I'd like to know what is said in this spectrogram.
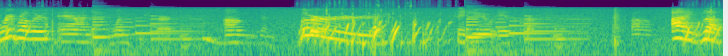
three brothers and one sister. Um, bird thing to do is craft. Um, I love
